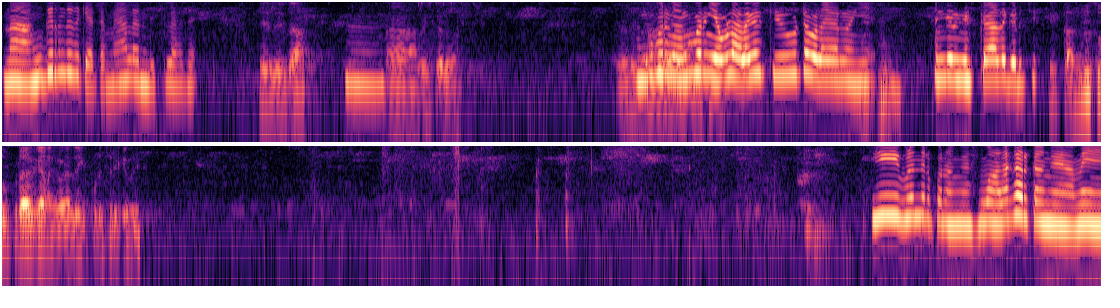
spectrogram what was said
நான் அங்கே இருந்தது கேட்டேன் மேலே இருந்துச்சுல அது. இது இதான் ம். ஆ அது கெடுவேன் அங்கே பாருங்க அங்கே பாருங்க எவ்வளோ அழகாக க்யூட்டாக விளையாடுறாங்க. அங்கே இருங்க காதை கடிச்சு. கண்ணு சூப்பராக இருக்கு எனக்கு வெள்ளைக்கு பிடிச்சிருக்குது. ஏய் விழுந்துட போகிறாங்க இவன் அழகாக இருக்காங்க அவன்.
